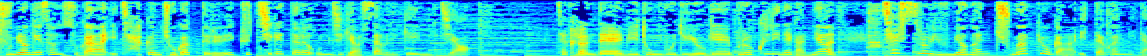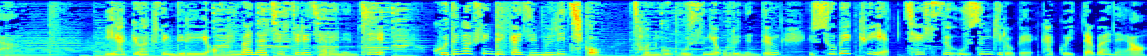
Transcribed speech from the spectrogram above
두 명의 선수가 이 작은 조각들을 규칙에 따라 움직여 싸우는 게임이지요. 자, 그런데 미 동부 뉴욕의 브루클린에 가면 체스로 유명한 중학교가 있다고 합니다. 이 학교 학생들이 얼마나 체스를 잘하는지 고등학생들까지 물리치고 전국 우승에 오르는 등 수백 회의 체스 우승 기록을 갖고 있다고 하네요.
